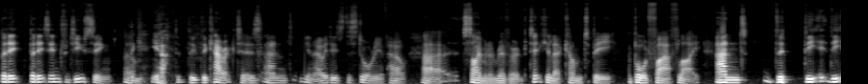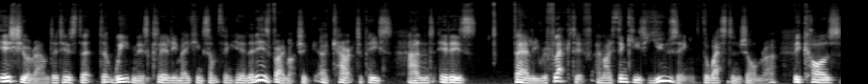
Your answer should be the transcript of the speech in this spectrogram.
But it, but it's introducing um, Yeah. the, the, the characters, and you know, it is the story of how uh, Simon and River, in particular, come to be aboard Firefly, and the the the issue around it is that that Whedon is clearly making something here that is very much a, a character piece, and it is fairly reflective. And I think he's using the Western genre because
